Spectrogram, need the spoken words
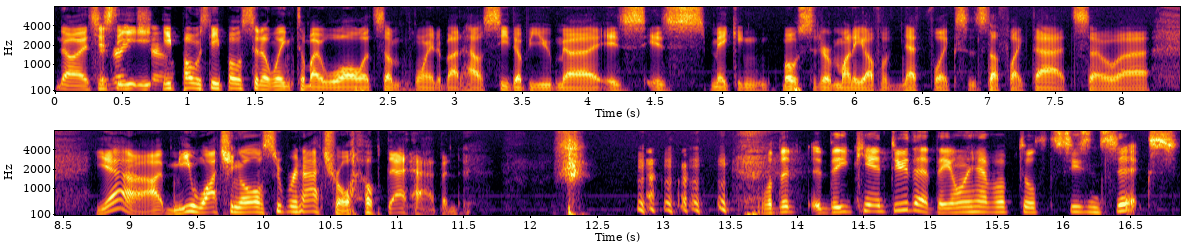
No, it's It's just he, show. he posted he posted a link to my wall at some point about how CW uh, is is making most of their money off of Netflix and stuff like that. So uh, yeah, I- me watching all of Supernatural helped that happen. Well, they, they can't do that. They only have up till season six.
